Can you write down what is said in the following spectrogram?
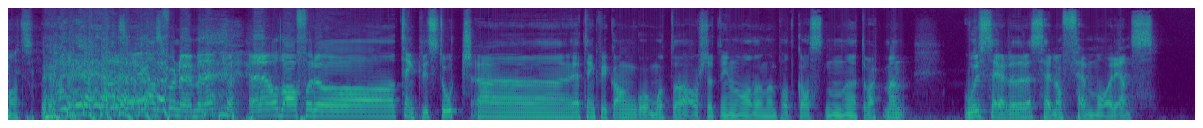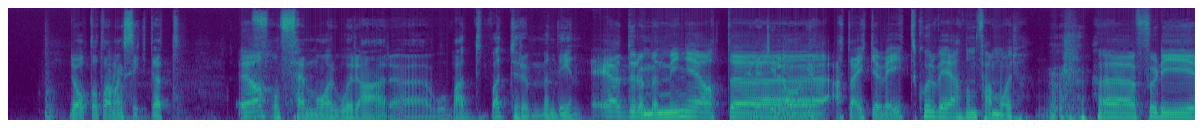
Mats. jeg er ganske fornøyd med det. Eh, og da for å tenke litt stort eh, Jeg tenker vi kan gå mot avslutningen nå av denne podkasten etter hvert. Men hvor ser dere dere selv om fem år, Jens? Du er opptatt av langsiktighet. Ja, Om fem år, hvor er, eh, hva, er hva er drømmen din? Drømmen min er at, eh, at jeg ikke vet hvor vi er om fem år. Eh, fordi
